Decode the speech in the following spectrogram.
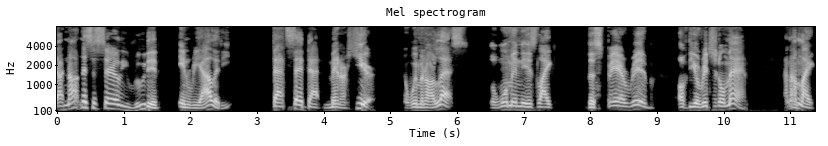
that not necessarily rooted in reality that said that men are here and women are less. The woman is like the spare rib of the original man. And I'm like,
